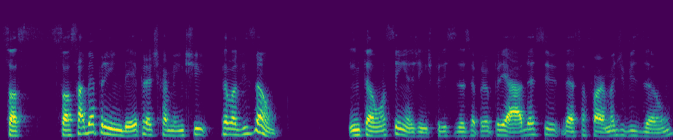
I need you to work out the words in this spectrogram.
só, só sabe aprender praticamente pela visão. Então, assim, a gente precisa se apropriar desse, dessa forma de visão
